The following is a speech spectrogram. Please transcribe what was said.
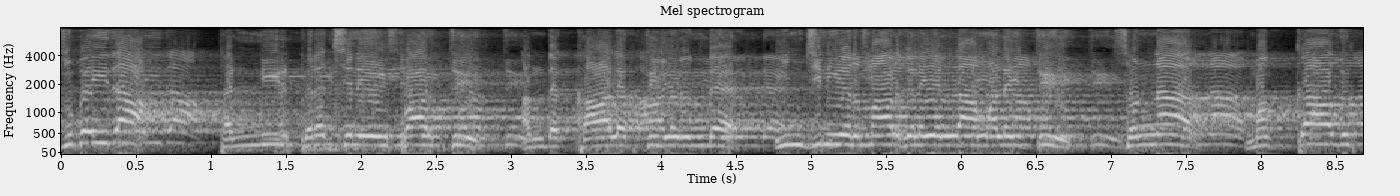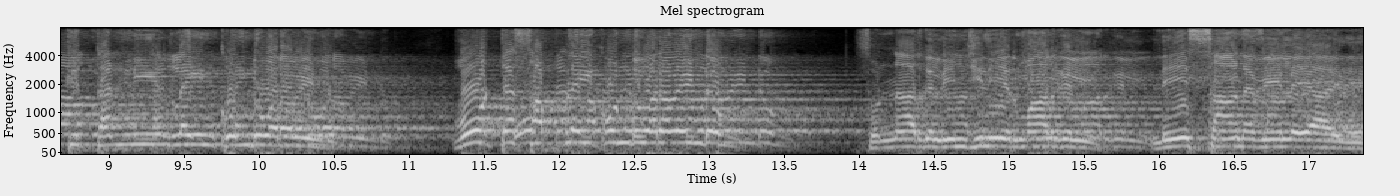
ஜுபைதா தண்ணீர் பிரச்சனையை பார்த்து அந்த காலத்தில் இருந்த இன்ஜினியர்மார்களை எல்லாம் அழைத்து சொன்னார் மக்காவுக்கு தண்ணீர் லைன் கொண்டு வர வேண்டும். ஓட்ட சப்ளை கொண்டு வர வேண்டும். சொன்னார்கள் இன்ஜினியர்மார்கள் லேசான வேலையா இது.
